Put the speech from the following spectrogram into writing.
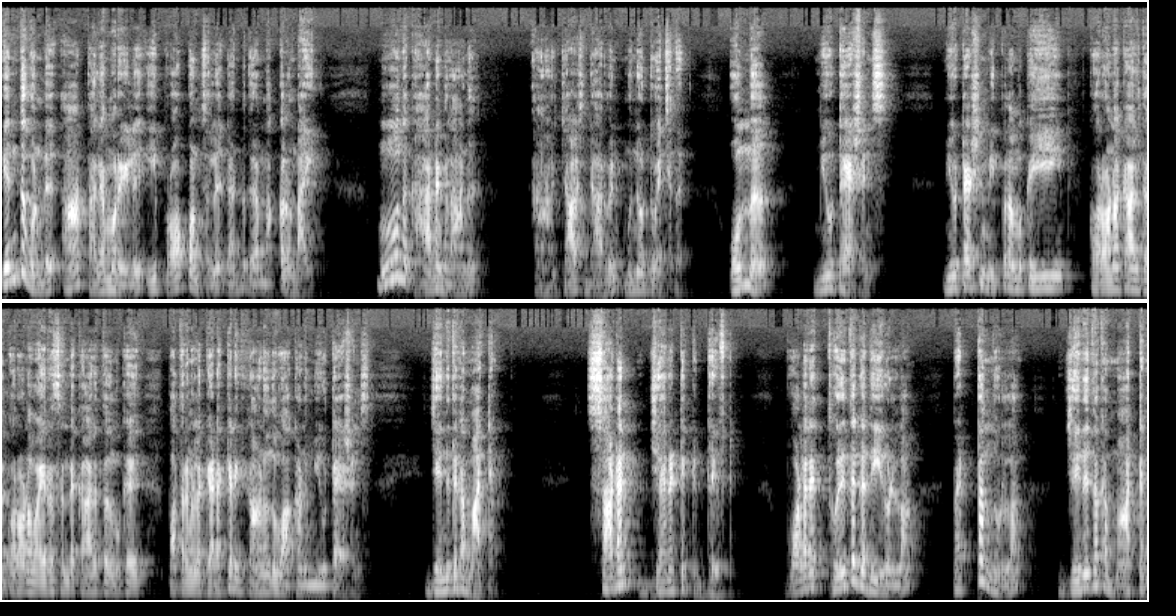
എന്തുകൊണ്ട് ആ തലമുറയിൽ ഈ പ്രോക്കോൺസിന് രണ്ട് തരം മക്കളുണ്ടായി? മൂന്ന് കാരണങ്ങളാണ് ചാൾസ് ഡാർവിൻ മുന്നോട്ട് വെച്ചത്. ഒന്ന് മ്യൂട്ടേഷൻസ്. മ്യൂട്ടേഷൻ ഇപ്പോൾ നമുക്ക് ഈ കൊറോണ കാലത്ത് കൊറോണ വൈറസിന്റെ കാലത്ത് നമുക്ക് പത്രങ്ങളൊക്കെ ഇടയ്ക്കിടയ്ക്ക് കാണുന്ന വാക്കാണ് മ്യൂട്ടേഷൻസ്. ജനിതക മാറ്റം. Sudden genetic drift. വളരെ ത്വരിതഗതിയിലുള്ള പെട്ടെന്നുള്ള ജനിതക മാറ്റം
